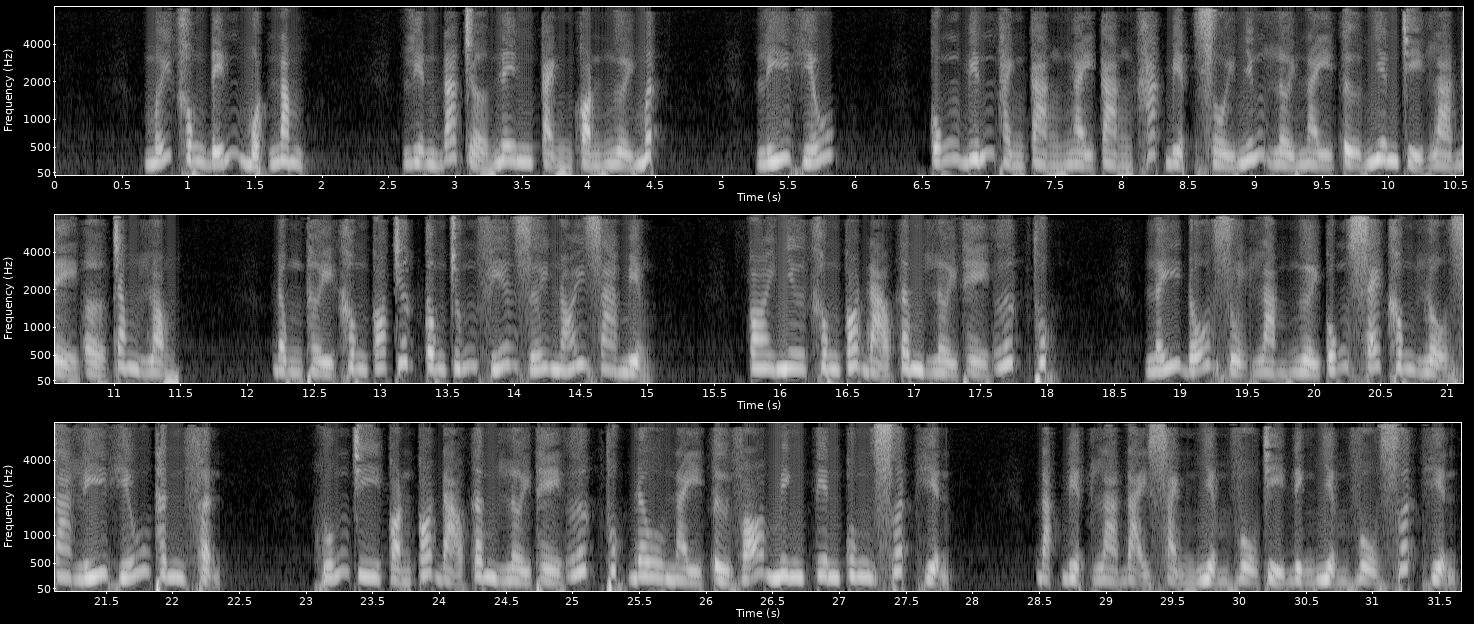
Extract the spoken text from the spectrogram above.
Mới không đến một năm. Liền đã trở nên cảnh còn người mất. Lý Hiếu. Cũng biến thành càng ngày càng khác biệt rồi những lời này tự nhiên chỉ là để ở trong lòng. Đồng thời không có trước công chúng phía dưới nói ra miệng. Coi như không có đạo tâm lời thề ước thúc. Lấy đỗ rồi làm người cũng sẽ không lộ ra lý hiếu thân phận huống chi còn có đạo tâm lời thề ước thúc đâu này từ võ minh tiên cung xuất hiện. Đặc biệt là đại sảnh nhiệm vụ chỉ định nhiệm vụ xuất hiện.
